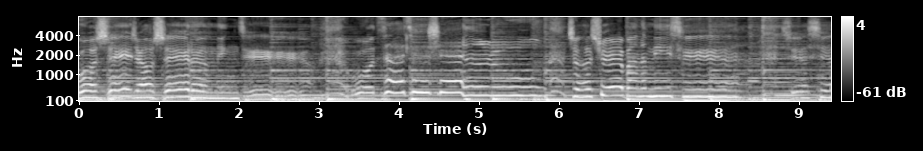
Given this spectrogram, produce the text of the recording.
我谁叫谁的名字，我再次陷入这雪般的迷思。谢谢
